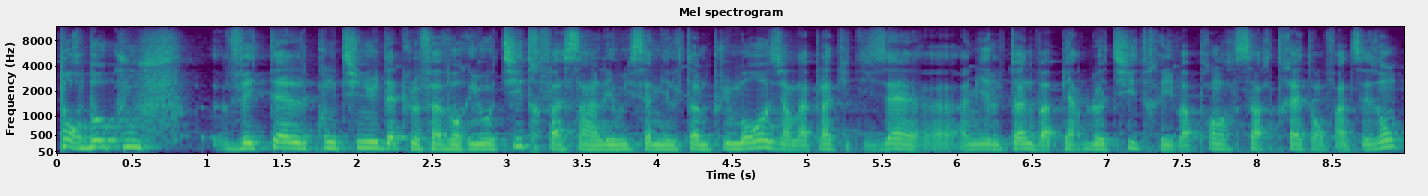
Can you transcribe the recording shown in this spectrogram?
Pour beaucoup, Vettel continue d'être le favori au titre face à un Lewis Hamilton plus morose. Il y en a plein qui disaient euh, Hamilton va perdre le titre et il va prendre sa retraite en fin de saison.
